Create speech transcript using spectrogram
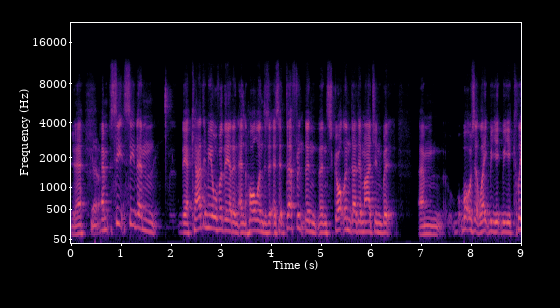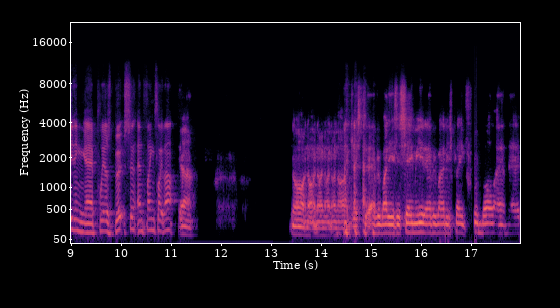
yeah. yeah. Um, see, see them the academy over there in, in Holland? Is it, is it different than, than Scotland? I'd imagine, but um, what was it like? Were you, were you cleaning uh, players' boots and, and, things like that? Yeah. No, no, no, no, no, no. Just uh, everybody is the same here. Everybody's playing football, and uh,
